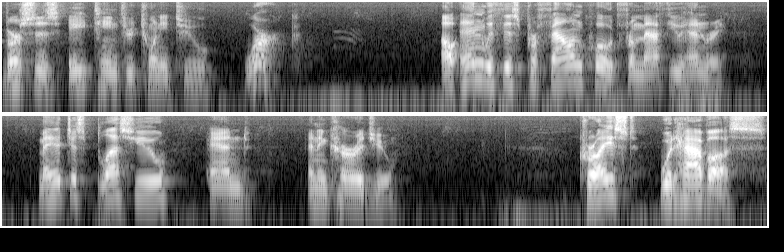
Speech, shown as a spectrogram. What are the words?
verses 18 through 22 work. I'll end with this profound quote from Matthew Henry. May it just bless you and, and encourage you. Christ would have us,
